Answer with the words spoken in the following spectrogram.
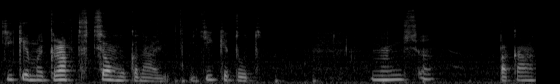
тільки Майнкрафт в цьому каналі. І тільки тут. Ну все. Пока.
